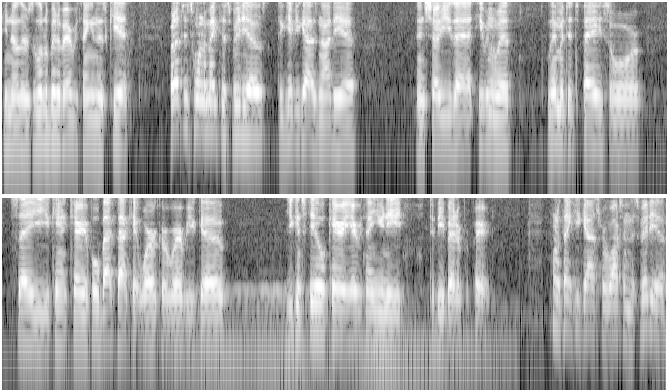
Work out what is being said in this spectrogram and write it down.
You know, there's a little bit of everything in this kit. But I just wanted to make this video to give you guys an idea and show you that even with limited space or say you can't carry a full backpack at work or wherever you go, you can still carry everything you need to be better prepared. I want to thank you guys for watching this video.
